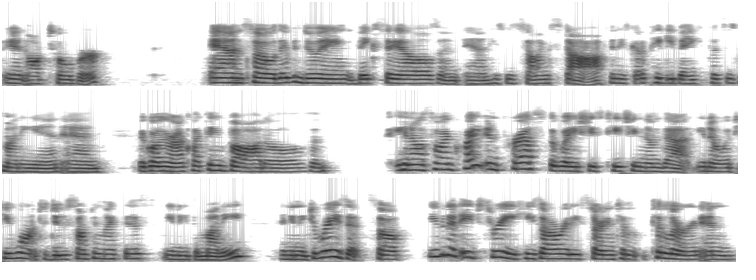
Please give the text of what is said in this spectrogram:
in October. And so they've been doing bake sales and, and he's been selling stuff and he's got a piggy bank he puts his money in and they're going around collecting bottles and you know, so I'm quite impressed the way she's teaching them that, you know, if you want to do something like this, you need the money and you need to raise it. So even at age three, he's already starting to to learn and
